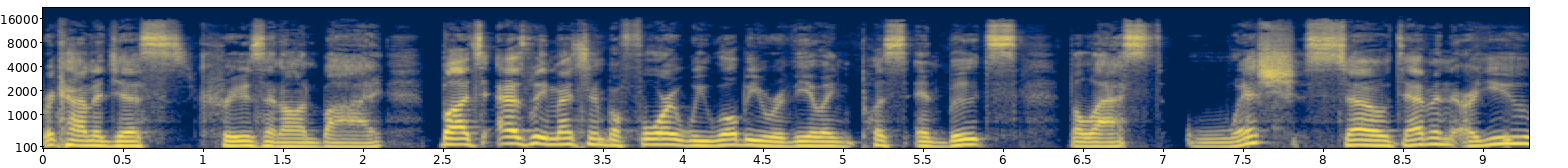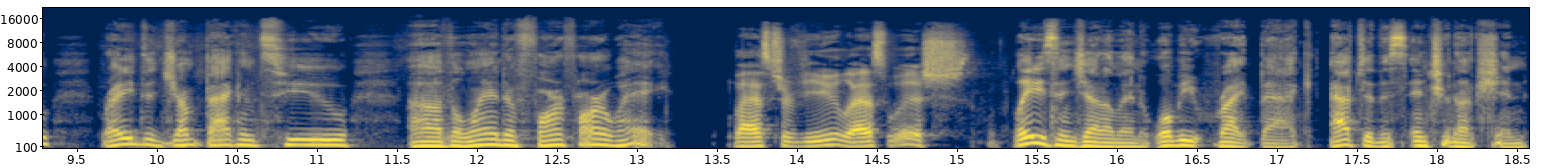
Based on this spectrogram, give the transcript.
we're kind of just cruising on by. But as we mentioned before, we will be reviewing Puss in Boots, The Last Wish. So Devin, are you ready to jump back into, uh, the land of far, far away? Last review, last wish. Ladies and gentlemen, we'll be right back after this introduction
